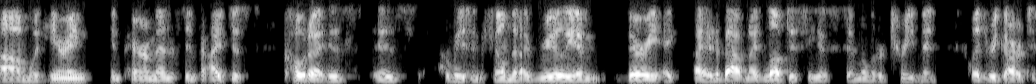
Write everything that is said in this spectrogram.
um, with hearing impairments. I just Coda is is a recent film that I really am very excited about, and I'd love to see a similar treatment with regard to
